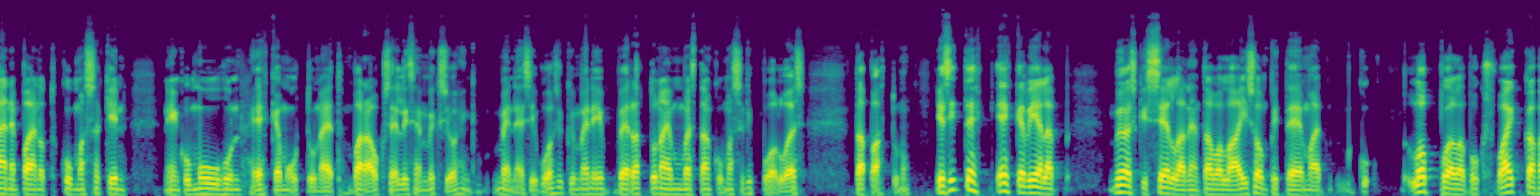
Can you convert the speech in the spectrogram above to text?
äänenpainot kummassakin niin kuin muuhun ehkä muuttuneet varauksellisemmiksi joihinkin menneisiin vuosikymmeniin verrattuna, ja mun mielestä on kummassakin puolueessa tapahtunut. Ja sitten ehkä vielä myöskin sellainen tavallaan isompi teema, että loppujen lopuksi, vaikka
